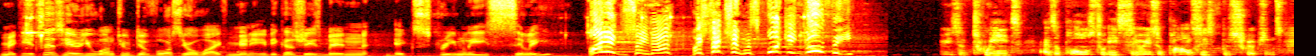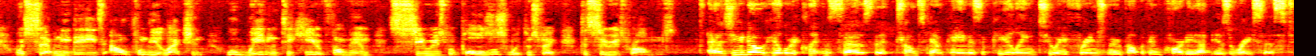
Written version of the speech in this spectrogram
Mickey, it says here you want to divorce your wife, Minnie, because she's been extremely silly? I didn't say that! I said she was fucking goofy! series of tweets as opposed to a series of policy prescriptions. We're 70 days out from the election. We're waiting to hear from him serious proposals with respect to serious problems. As you know, Hillary Clinton says that Trump's campaign is appealing to a fringe in the Republican Party that is racist.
